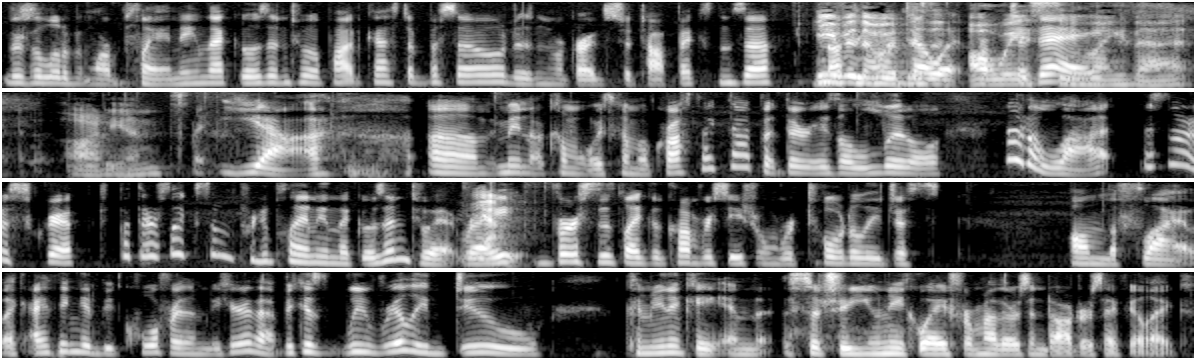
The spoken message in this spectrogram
there's a little bit more planning that goes into a podcast episode in regards to topics and stuff. Even though it doesn't from always today. seem like that, audience. Yeah. Um, it may not come always come across like that, but there is a little, not a lot. It's not a script, but there's like some pretty planning that goes into it, right? Versus like a conversation where we're totally just on the fly. Like I think it'd be cool for them to hear that because we really do communicate in such a unique way for mothers and daughters. I feel like,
